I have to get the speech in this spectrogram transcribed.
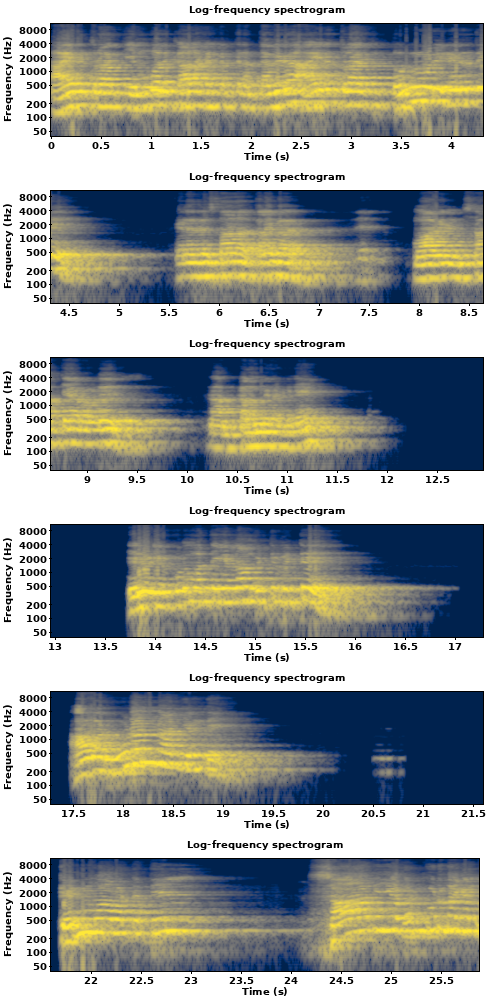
ஆயிரத்தி தொள்ளாயிரத்தி எண்பது காலகட்டத்தில் தவிர ஆயிரத்தி தொள்ளாயிரத்தி தொண்ணூறிலிருந்து எனது சாதா தலைவர் மாவின் சாத்தியாரோடு நான் களமிறங்கினேன் என்னுடைய குடும்பத்தை எல்லாம் விட்டுவிட்டு அவர் உடன் நான் இருந்தேன். தென் மாவட்டத்தில் சாதிய வன்கொடுமைகள்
